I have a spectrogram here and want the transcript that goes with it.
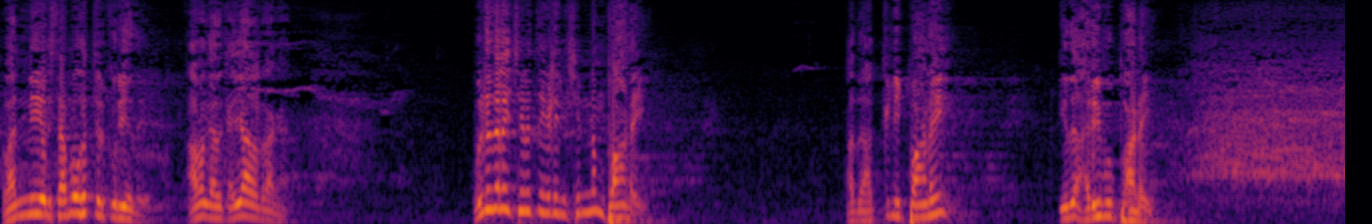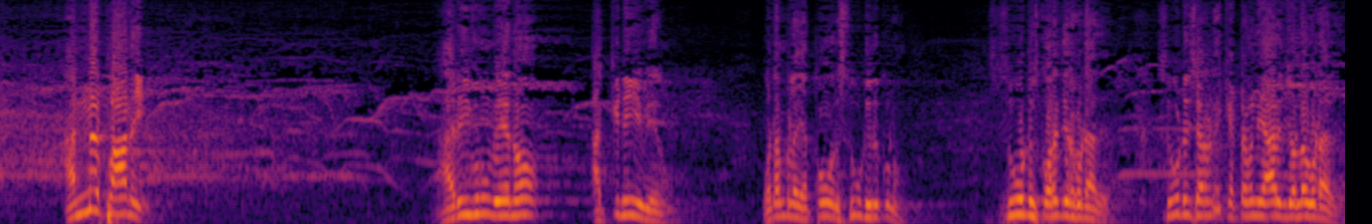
வன்னியர் சமூகத்திற்குரியது. அவங்க அதை கையாளுறாங்க. விடுதலை சிறுத்தைகளின் சின்னம் பானை. அது அக்னி பானை இது அறிவு பானை. அன்ன பானை. அறிவும் வேணும் அக்னியும் வேணும். உடம்புல எப்பவும் ஒரு சூடு இருக்கணும். சூடு குறைஞ்சிடக்கூடாது. சூடு சரணை கெட்டவன் யாரும் சொல்லக்கூடாது.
